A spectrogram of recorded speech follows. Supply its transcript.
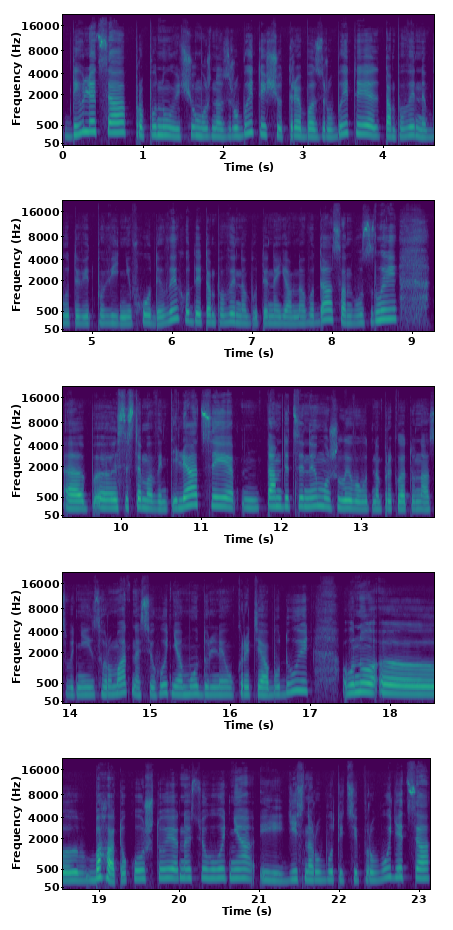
дивляться, пропонують, що можна зробити, що треба зробити. Там повинні бути відповідні входи, виходи, там повинна бути наявна вода, санвузли, е, система вентиляції. Там, де це неможливо, от, наприклад, у нас в одній із громад на сьогодні модульне укриття будують. Воно е, багато коштує на сьогодні, і дійсно роботи ці проводяться.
